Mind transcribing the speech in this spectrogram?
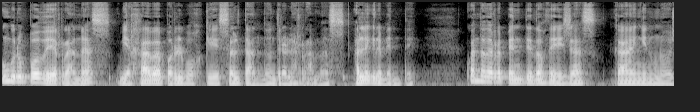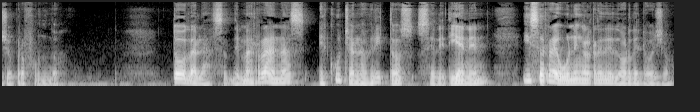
Un grupo de ranas viajaba por el bosque saltando entre las ramas alegremente, cuando de repente dos de ellas caen en un hoyo profundo. Todas las demás ranas escuchan los gritos, se detienen y se reúnen alrededor del hoyo.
